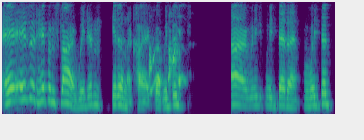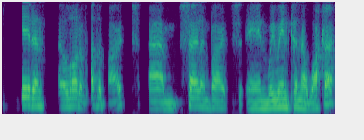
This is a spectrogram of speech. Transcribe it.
As it happens, no, we didn't get in a kayak, but we did. No, we, we didn't. We did get in a lot of other boats, um, sailing boats, and we went in a waka.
